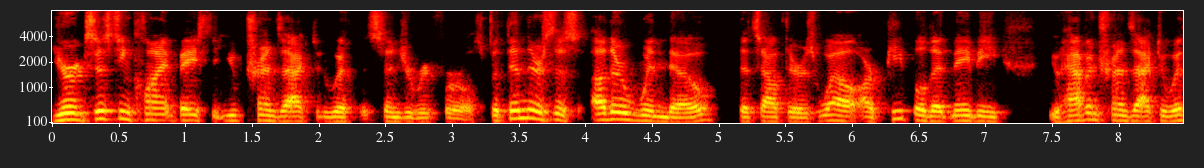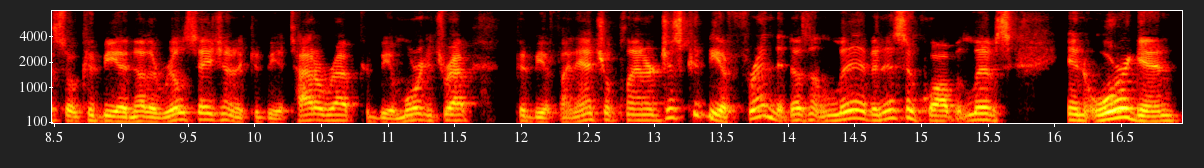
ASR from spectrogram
your existing client base that you've transacted with that sends you referrals. But then there's this other window that's out there as well are people that maybe you haven't transacted with. So it could be another real estate agent, it could be a title rep, could be a mortgage rep, could be a financial planner, just could be a friend that doesn't live in Issaquah but lives in Oregon.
